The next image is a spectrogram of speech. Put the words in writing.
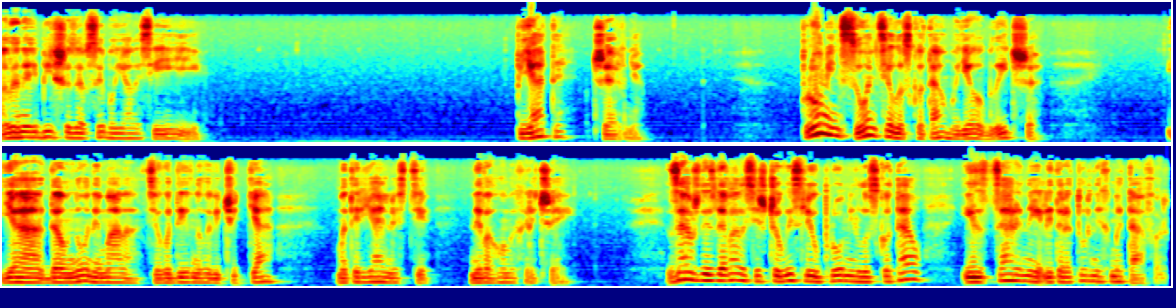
але найбільше за все боялася її. 5 червня. Промінь сонця лоскотав моє обличчя. Я давно не мала цього дивного відчуття матеріальності невагомих речей. Завжди здавалося, що вислів промінь лоскотав із царини літературних метафор.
